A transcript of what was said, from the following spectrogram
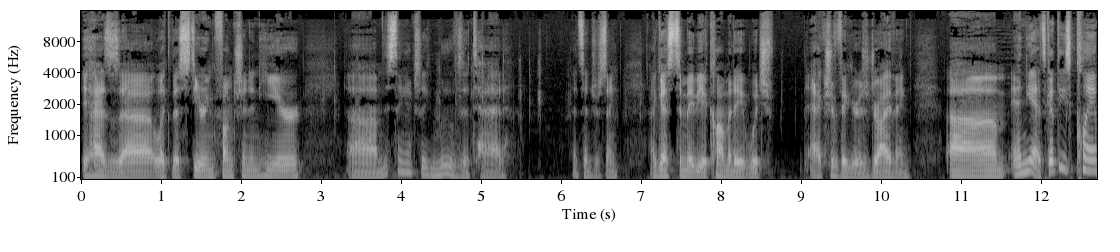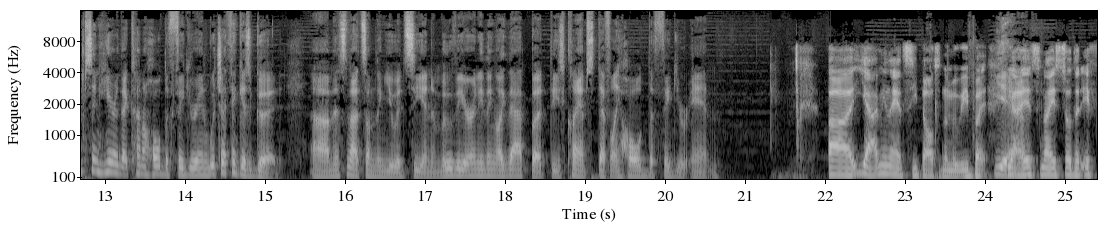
it has uh, like the steering function in here. Um, this thing actually moves a tad. That's interesting. I guess to maybe accommodate which action figure is driving. Um, and yeah, it's got these clamps in here that kind of hold the figure in, which I think is good. Um, it's not something you would see in a movie or anything like that, but these clamps definitely hold the figure in. Uh, yeah, I mean they had seatbelts in the movie, but yeah. yeah. it's nice so that if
